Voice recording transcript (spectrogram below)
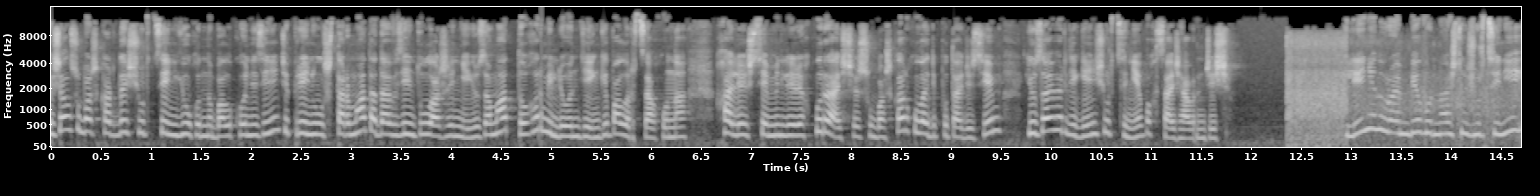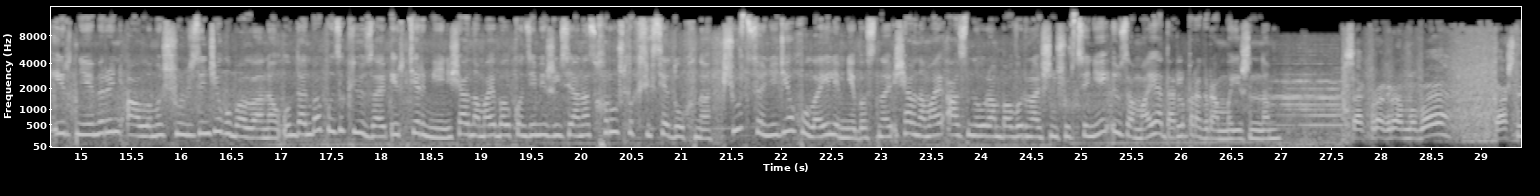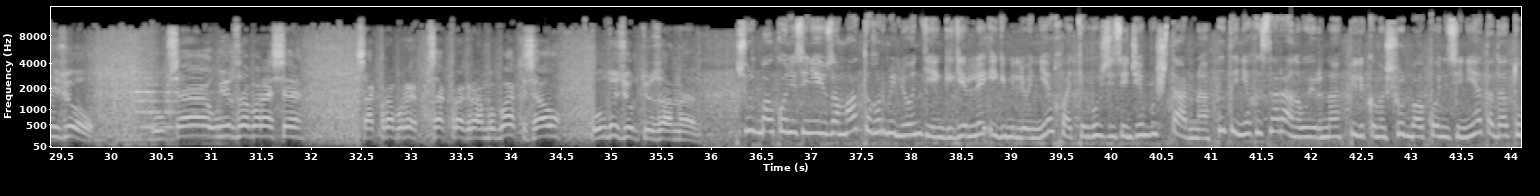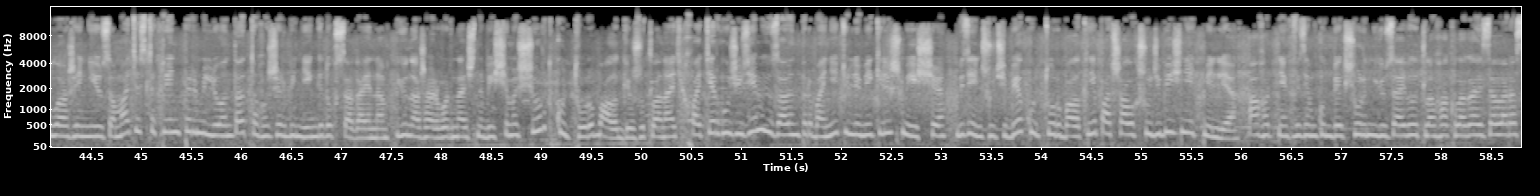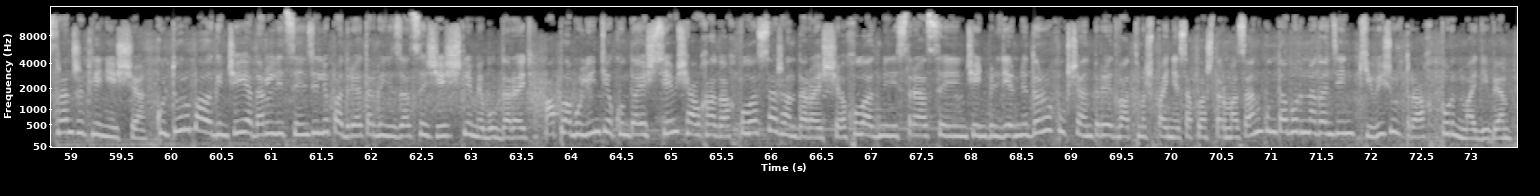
Кыжал Шубашкарды шүртсен юғынны балконе зене тепрен улштарма тада взен тулажыне юзама тұғыр миллион деньги балырца хуна. Халеш семінлерек пырашы Шубашкар хула депутаты зем юзавер деген шүртсене бақса жаврынжеш. Ленин урамбе вырнашны журтсене иртнемерін алымы шүлзенче губаланы. Ундан ба пызык юзав. Шавнамай балкон земи жилзянас хрушлық сиксе духна. Шуртсене де хула илемне басны. Шавнамай азны урамба вырнашны журтсене юзамай адарлы программа ежынным. Сак программа ба, кашный жол. Укса уйырза барасы, сак, программа ба, кысал улды журт юзаны. Шурт балконе сене юзама тұғыр миллион деньги герле 2 миллионне хватир гуш жесенчен буштарна. Хытыне хыснаран уйырна. Пиликамы шурт балконе сене тада тула жене юзама теслихрен пер миллионда тұғы жербен деньги дуксагайна. Юна жар вырначны вещемы шурт культуру балыги жутланать. Хватир гуш жезем юзавын пербане тюлеме келишмеще. Везен шучебе культуру балыкне патшалық шучебе жнетмелле. Ағыртнех везем кунбек шурын юзави ытлаға клага изалара странжы кленеще. Культуру балыгынче ядар лицензили подряд организации жешлеме булдарать. Апла булинте кунда ишсем шавхагах пуласа жандарайшы. Хула администрацияның чен білдеріне дұры хукчан перед ватмыш пайне саплаштармазан кунда бурнаганзен киви журтрах дибе.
